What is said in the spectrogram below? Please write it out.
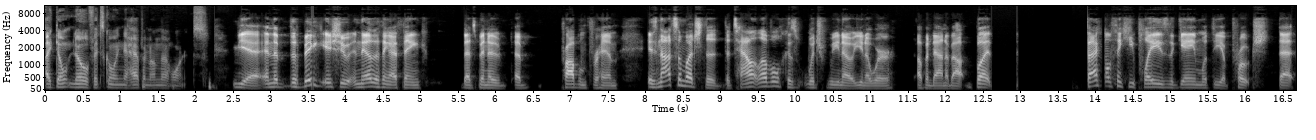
I don't know if it's going to happen on the Hornets. Yeah, and the the big issue, and the other thing I think that's been a, a problem for him is not so much the the talent level, because which we know you know we're up and down about, but in fact, I don't think he plays the game with the approach that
